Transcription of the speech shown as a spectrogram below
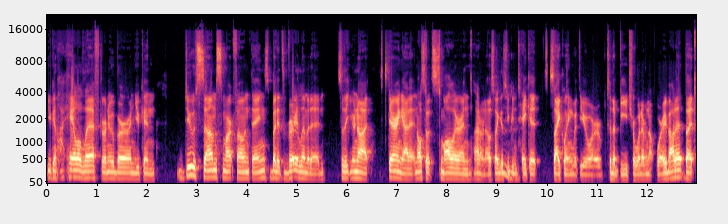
you can hail a Lyft or an Uber, and you can do some smartphone things, but it's very limited so that you're not staring at it. And also it's smaller and I don't know. So I guess you can take it cycling with you or to the beach or whatever, not worry about it. But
